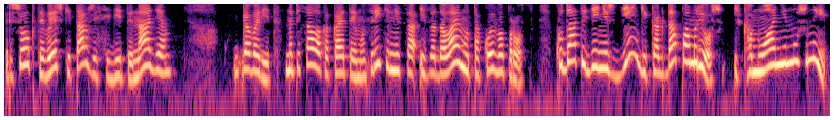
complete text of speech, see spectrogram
пришел к ТВшке, там же сидит и Надя. Говорит, написала какая-то ему зрительница и задала ему такой вопрос. Куда ты денешь деньги, когда помрешь? И кому они нужны?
